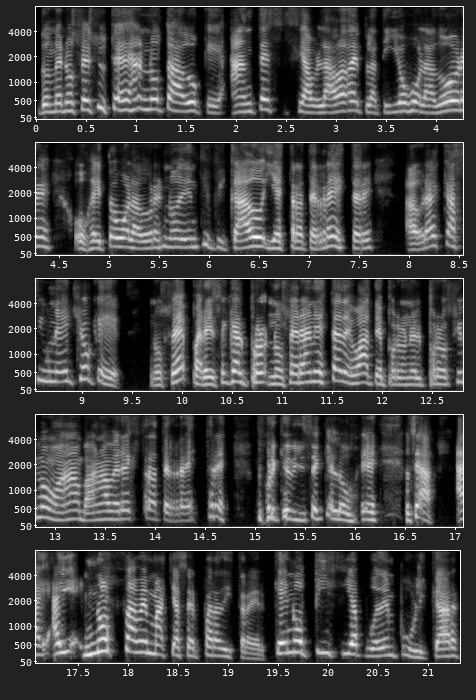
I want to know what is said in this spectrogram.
donde no sé si ustedes han notado que antes se hablaba de platillos voladores, objetos voladores no identificados y extraterrestres. Ahora es casi un hecho que no sé, parece que no será en este debate, pero en el próximo van, van a haber extraterrestres porque dice que lo ve. O sea, hay, hay, no saben más qué hacer para distraer. ¿Qué noticia pueden publicar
